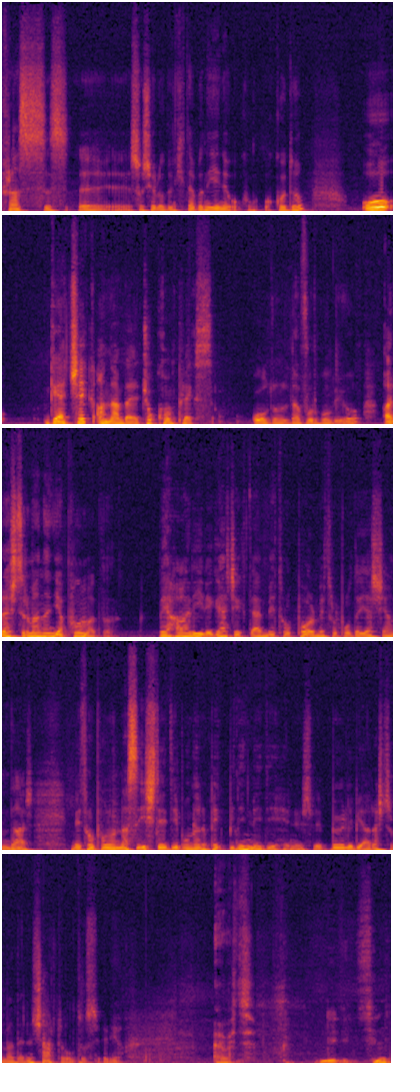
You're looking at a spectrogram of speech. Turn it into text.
Fransız e, sosyologun kitabını yeni oku, okudum. O gerçek anlamda yani çok kompleks olduğunu da vurguluyor. Araştırmanın yapılmadığı ve haliyle gerçekten metropol, metropolda yaşayanlar, metropolün nasıl işlediği bunların pek bilinmediği henüz ve böyle bir araştırmaların şart olduğu söylüyor. Evet. Senin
